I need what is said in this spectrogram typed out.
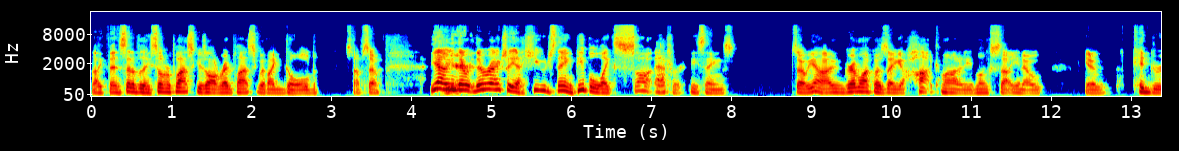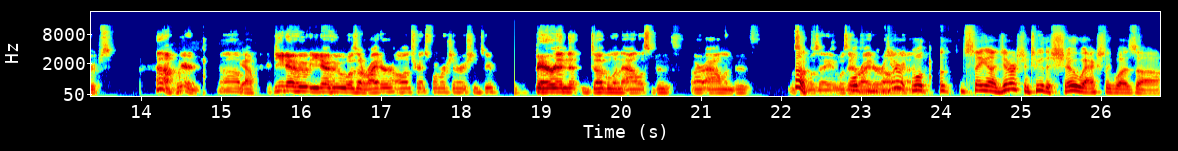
like the, instead of the silver plastic, he was all red plastic with like gold stuff. So yeah, I mean they were, they were actually a huge thing. People like sought after these things. So yeah, Grimlock was a hot commodity amongst uh, you know, you know, kid groups. Huh, weird. Um, Yeah. Do you know who you know who was a writer on Transformers Generation Two? Baron Douglas Alice Booth or Alan Booth was, Huh. was a was a Well, writer on. Uh, well, say uh, Generation Two, the show actually was uh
